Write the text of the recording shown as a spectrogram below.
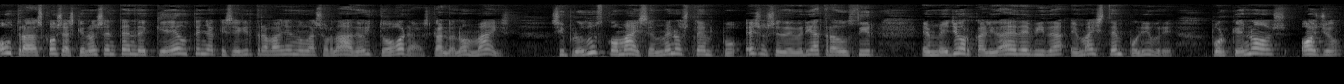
Outra das cousas que non se entende é que eu teña que seguir traballando unha xornada de 8 horas, cando non máis. Si produzco máis en menos tempo, eso se debería traducir en mellor calidade de vida e máis tempo libre, porque nós, ollo,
